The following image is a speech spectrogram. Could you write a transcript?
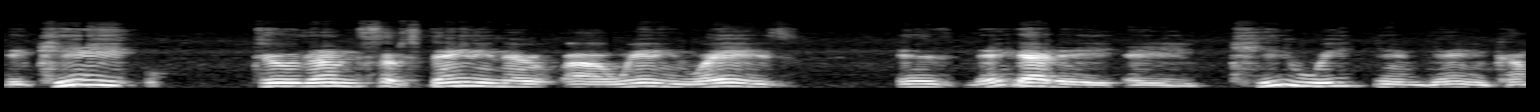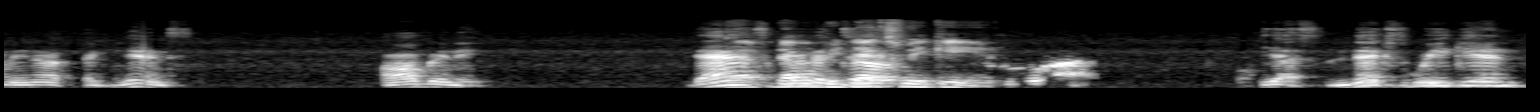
the key to them sustaining their uh, winning ways is they got a, a key weekend game coming up against Albany. That's That, that will be tell next weekend. a lot. Yes, next weekend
